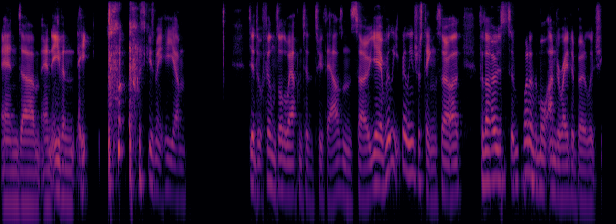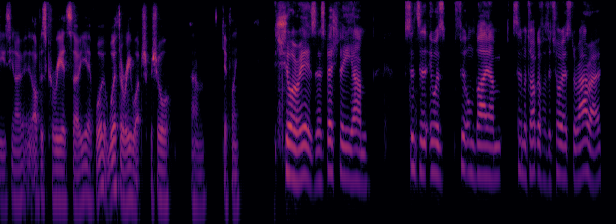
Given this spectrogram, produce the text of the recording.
And, um, and even he, excuse me, he, um, did films all the way up into the 2000s. So yeah, really, really interesting. So uh, for those, one of the more underrated Bertolucci's, you know, of his career. So yeah, worth, worth a rewatch for sure. Um, definitely. Sure is, and especially um, since it, it, was filmed by um, cinematographer Vittorio Storaro,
